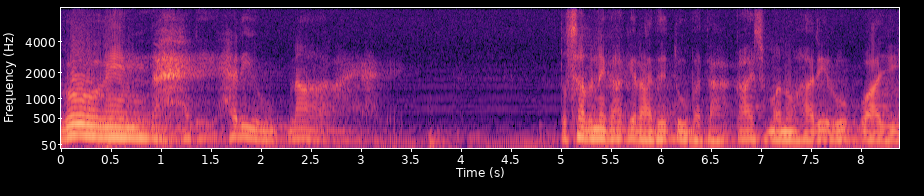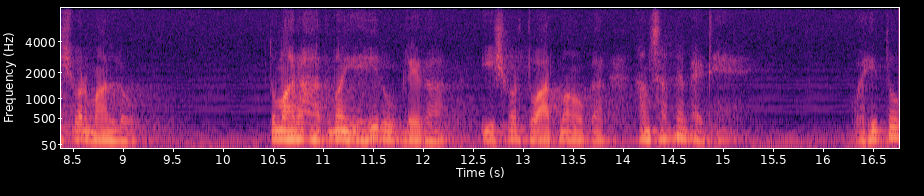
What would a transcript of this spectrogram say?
गोविंद, हरि हरि नारायण हरि तो सबने कहा कि राधे, तू बता का इस मनोहारी रूप को आज ईश्वर मान लो। तुम्हारा आत्मा यही रूप लेगा। ईश्वर तो आत्मा होकर हम सब में बैठे हैं। वही तो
